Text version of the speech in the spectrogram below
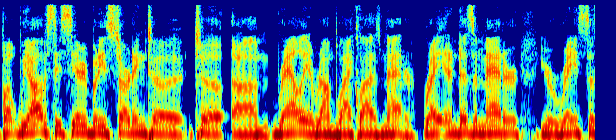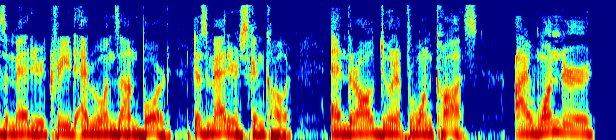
But we obviously see everybody starting to to um, rally around Black Lives Matter, right? And it doesn't matter your race, doesn't matter your creed. Everyone's on board. Doesn't matter your skin color, and they're all doing it for one cause. I wonder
